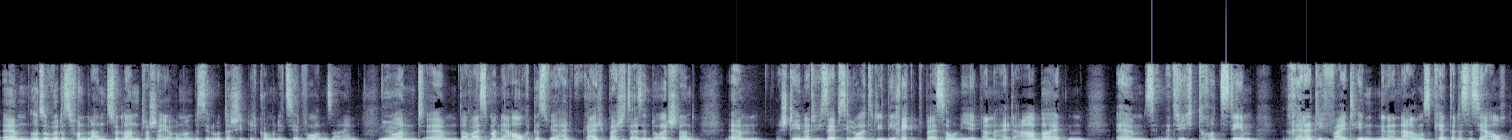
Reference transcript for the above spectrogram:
Ähm, und so wird es von Land zu Land wahrscheinlich auch immer ein bisschen unterschiedlich kommuniziert worden sein. Ja. Und ähm, da weiß man ja auch, dass wir halt beispielsweise in Deutschland ähm, stehen natürlich selbst die Leute, die direkt bei Sony dann halt arbeiten, ähm, sind natürlich trotzdem relativ weit hinten in der Nahrungskette. Das ist ja auch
